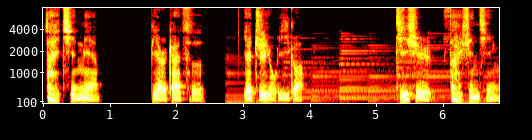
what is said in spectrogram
再勤勉，比尔·盖茨也只有一个；即使再深情，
